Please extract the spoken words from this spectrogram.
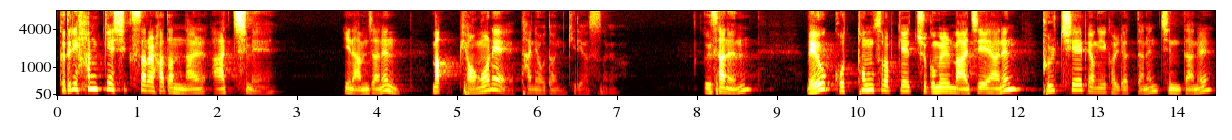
그들이 함께 식사를 하던 날 아침에 이 남자는 막 병원에 다녀오던 길이었어요. 의사는 매우 고통스럽게 죽음을 맞이해야 하는 불치의 병이 걸렸다는 진단을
